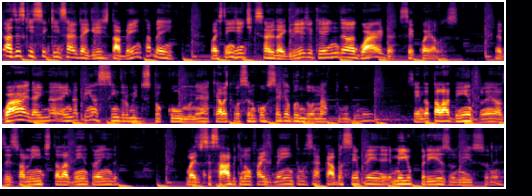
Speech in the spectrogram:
às vezes quem, quem saiu da igreja está bem, está bem. Mas tem gente que saiu da igreja que ainda guarda sequelas. Guarda, ainda, ainda tem a síndrome de Estocolmo, né? Aquela que você não consegue abandonar tudo, né? Você ainda tá lá dentro, né? Às vezes sua mente tá lá dentro ainda, mas você sabe que não faz bem, então você acaba sempre meio preso nisso, né?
